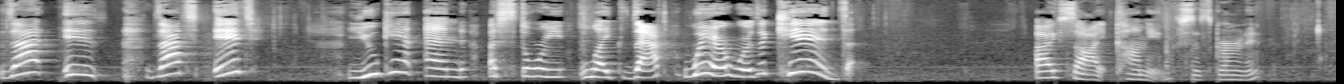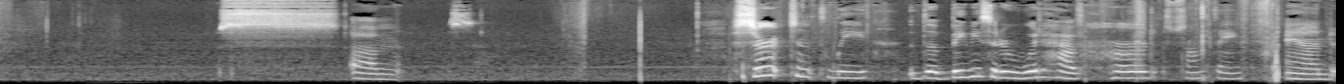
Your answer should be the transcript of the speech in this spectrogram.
That is, that's it? You can't end a story like that. Where were the kids? I saw it coming, says Garnet. Um, certainly, the babysitter would have heard something and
